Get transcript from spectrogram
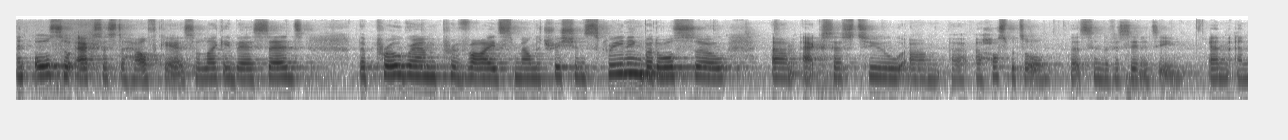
and also access to healthcare. So like Hébert said, the program provides malnutrition screening, but also um, access to um, a, a, hospital that's in the vicinity and, and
